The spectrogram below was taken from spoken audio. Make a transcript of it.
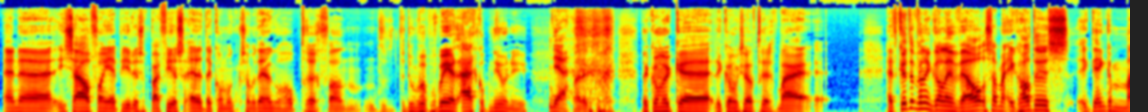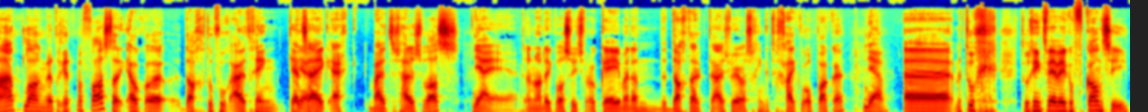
En eh, je zei al van, je hebt hier dus een paar video's geëdit. Daar kom ik zo meteen ook nog op terug van. We, doen, we proberen het eigenlijk opnieuw nu. ja. Maar daar, daar, kom ik, eh, daar kom ik zo op terug. Maar eh, het kutte vind ik alleen wel. Zeg maar, ik had dus, ik denk een maand lang dat ritme vast. Dat ik elke dag te vroeg uitging. Tenzij Ja. ik echt buitenshuis was. ja, ja, ja. Dan had ik wel zoiets van, oké. maar dan de dag dat ik thuis weer was, ging ik het gelijk weer oppakken. Ja, Eh, maar toen, toen ging ik twee weken op vakantie.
